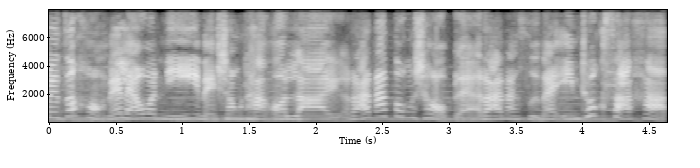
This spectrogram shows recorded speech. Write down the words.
เป็นเจ้าของได้แล้ววันนี้ในช่องทางออนไลน์ ร้านอาตงช็อปและร้านหนังสือนายอินทุกสาขา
